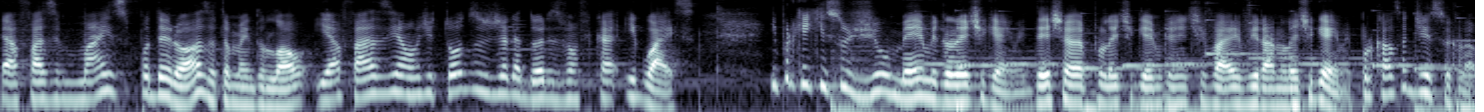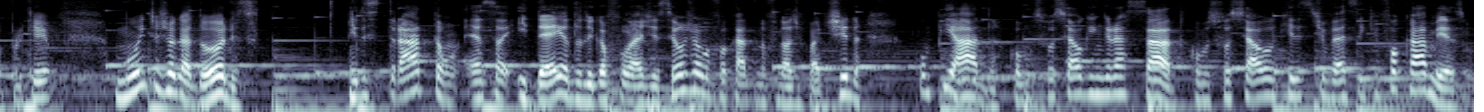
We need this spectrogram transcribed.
é a fase mais poderosa também do LoL e é a fase onde todos os jogadores vão ficar iguais. E por que que surgiu o meme do late game? Deixa pro late game que a gente vai virar no late game. Por causa disso, claro. Porque muitos jogadores eles tratam essa ideia do League of Legends ser um jogo focado no final de partida com piada, como se fosse algo engraçado, como se fosse algo que eles tivessem que focar mesmo.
